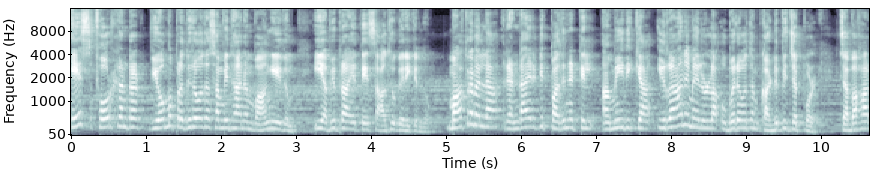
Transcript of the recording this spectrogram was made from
എസ് ഫോർ ഹൺഡ്രഡ് വ്യോമ പ്രതിരോധ സംവിധാനം വാങ്ങിയതും ഈ അഭിപ്രായത്തെ സാധൂകരിക്കുന്നു. മാത്രമല്ല രണ്ടായിരത്തി പതിനെട്ടിൽ അമേരിക്ക ഇറാന് മേലുള്ള ഉപരോധം കടുപ്പിച്ചപ്പോൾ ചബഹാർ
